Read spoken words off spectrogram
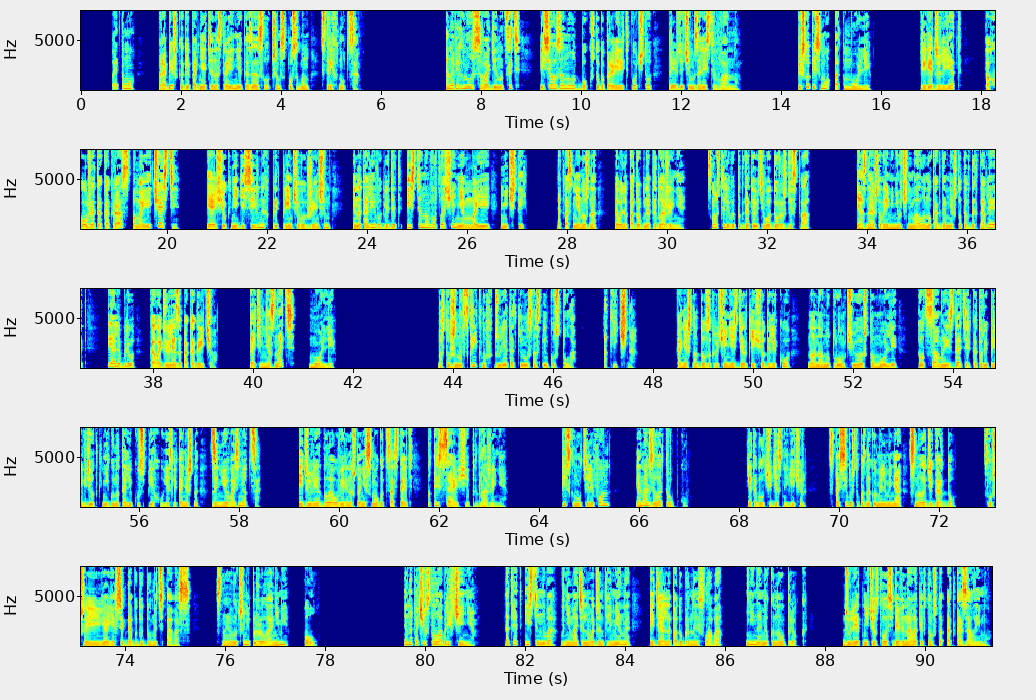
Поэтому пробежка для поднятия настроения казалась лучшим способом встряхнуться. Она вернулась в одиннадцать и села за ноутбук, чтобы проверить почту, прежде чем залезть в ванну пришло письмо от Молли. «Привет, Джульет. Похоже, это как раз по моей части. Я ищу книги сильных, предприимчивых женщин, и Натали выглядит истинным воплощением моей мечты. От вас мне нужно довольно подробное предложение. Сможете ли вы подготовить его до Рождества? Я знаю, что времени очень мало, но когда меня что-то вдохновляет, я люблю ковать железо пока горячо. Дайте мне знать, Молли. Восторженно вскрикнув, Джульет откинулась на спинку стула. «Отлично!» Конечно, до заключения сделки еще далеко, но она нутром чуяла, что Молли — тот самый издатель, который приведет книгу Натали к успеху, если, конечно, за нее возьмется. И Джульет была уверена, что они смогут составить потрясающее предложение. Пискнул телефон, и она взяла трубку. Это был чудесный вечер. Спасибо, что познакомили меня с Мелоди Гордо. Слушая ее, я всегда буду думать о вас. С наилучшими пожеланиями, Пол. Она почувствовала облегчение. Ответ истинного, внимательного джентльмена, идеально подобранные слова, ни намека на упрек. Джульет не чувствовала себя виноватой в том, что отказала ему.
